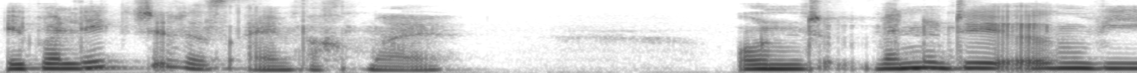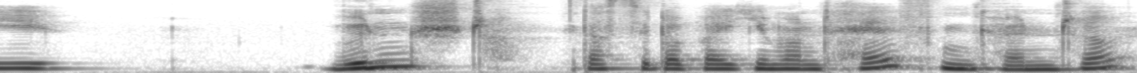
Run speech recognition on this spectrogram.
überleg dir das einfach mal. Und wenn du dir irgendwie wünscht, dass dir dabei jemand helfen könnte,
